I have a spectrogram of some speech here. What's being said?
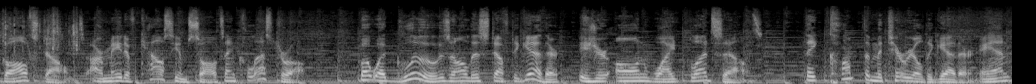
Gallstones are made of calcium salts and cholesterol. But what glues all this stuff together is your own white blood cells. They clump the material together, and,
